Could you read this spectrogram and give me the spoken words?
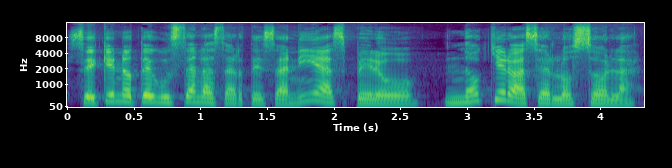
Sé que no te gustan las artesanías, pero no quiero hacerlo sola.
